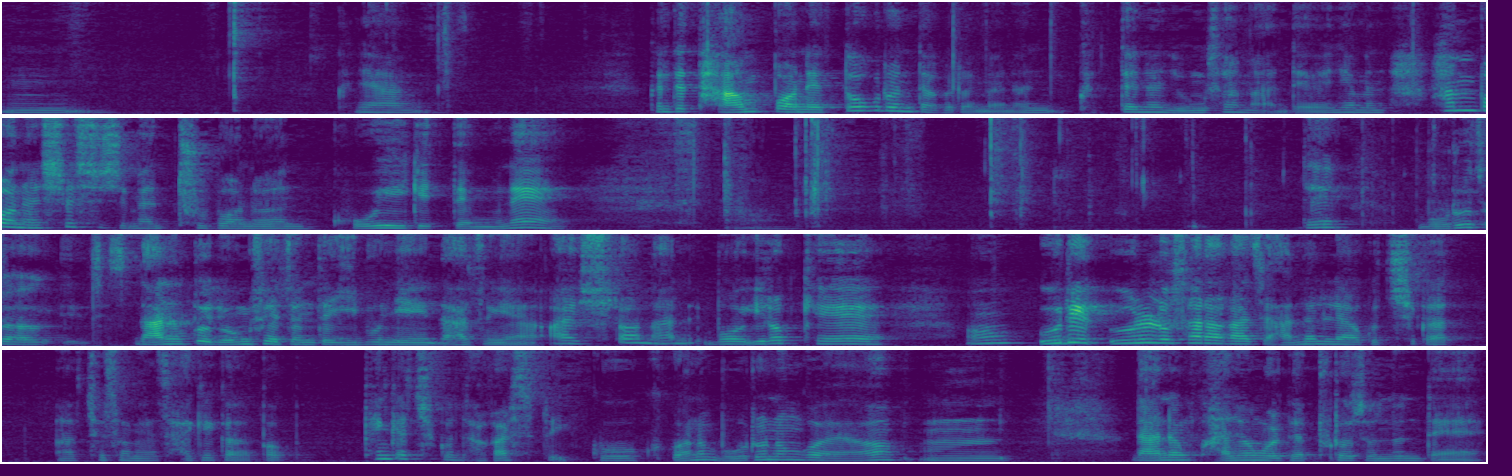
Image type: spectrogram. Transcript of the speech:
음 그냥 근데 다음번에 또 그런다 그러면은 그때는 용서하면 안 돼요. 왜냐면 한 번은 실수지만 두 번은 고의이기 때문에 어. 근데 모르죠. 나는 또 용서해줬는데 이분이 나중에 아 싫어 난 뭐 이렇게 어? 을, 을로 살아가지 않으려고 지가 아, 죄송해요. 자기가 뭐 팽개치고 나갈 수도 있고 그거는 모르는 거예요. 음, 나는 관용을 베풀어 줬는데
